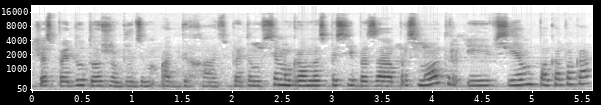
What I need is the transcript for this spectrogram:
Сейчас пойду, тоже будем отдыхать. Поэтому всем огромное спасибо за просмотр и всем пока-пока.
